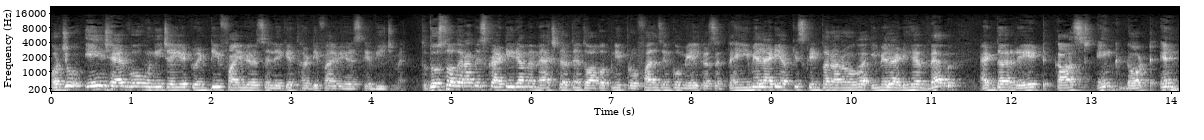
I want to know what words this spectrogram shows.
और जो एज है वो होनी चाहिए 25 फाइव ईयर्स से लेके 35 ईयर्स के बीच में। तो दोस्तों, अगर आप इस क्राइटेरिया में मैच करते हैं तो आप अपनी प्रोफाइल्स इनको मेल कर सकते हैं। ईमेल आईडी आपकी स्क्रीन पर आ रहा होगा। ईमेल आईडी है web at the rate Cast Inc dot in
